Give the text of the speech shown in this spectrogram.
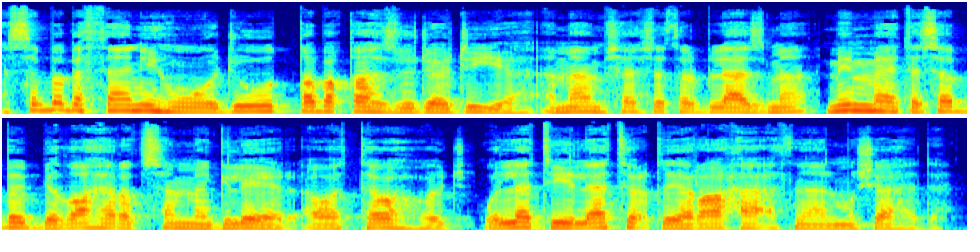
السبب الثاني هو وجود طبقة زجاجية أمام شاشة البلازما مما يتسبب بظاهرة تسمى glare أو التوهج والتي لا تعطي راحة أثناء المشاهدة.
